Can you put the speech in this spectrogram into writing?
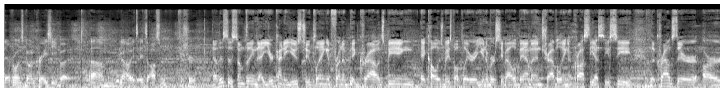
everyone's going crazy but um, no it's, it's awesome for sure now this is something that you're kind of used to playing in front of big crowds being a college baseball player at university of alabama and traveling across the sec the crowds there are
